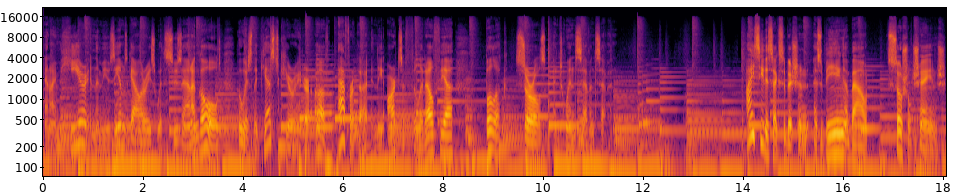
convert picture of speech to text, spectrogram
and I'm here in the museum's galleries with Susanna Gold, who is the guest curator of Africa in the Arts of Philadelphia, Bullock, Searles, and Twin 77. I see this exhibition as being about social change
